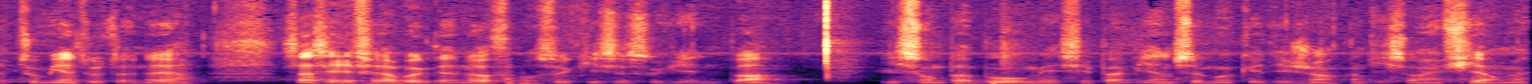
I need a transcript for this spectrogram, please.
à tout bien, tout honneur. Ça, c'est les frères Bogdanov, pour ceux qui ne se souviennent pas. Ils sont pas beaux, mais c'est pas bien de se moquer des gens quand ils sont infirmes.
